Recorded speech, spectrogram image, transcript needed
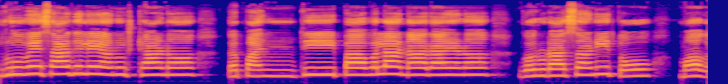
ध्रुवे साधले अनुष्ठान। तपांती पावला नारायण गरुडासणी तो मग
